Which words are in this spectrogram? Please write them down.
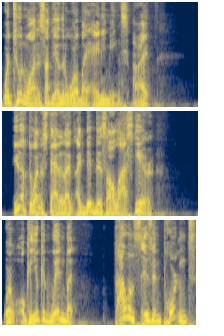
we're two and one. It's not the end of the world by any means. All right. You have to understand, and I, I did this all last year. Where okay, you could win, but balance is important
